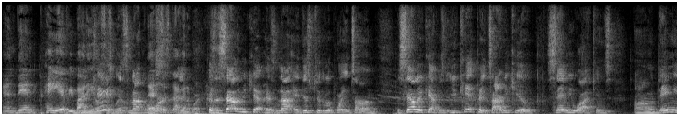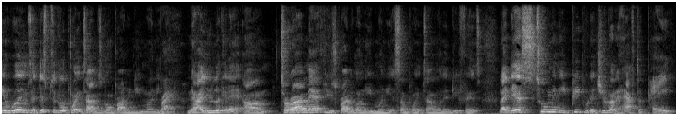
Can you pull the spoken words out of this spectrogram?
and then pay everybody You else can't. well. It's not gonna That's work. just not gonna work. Because the salary cap has not, at this particular point in time, the salary cap is you can't pay Tyreek Hill, Sammy Watkins, uh, Damien Williams at this particular point in time is going to probably need money. Right. Now you're looking at um, Tyrann Matthews probably going to need money at some point in time on the defense. Like there's too many people that you're going to have to pay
